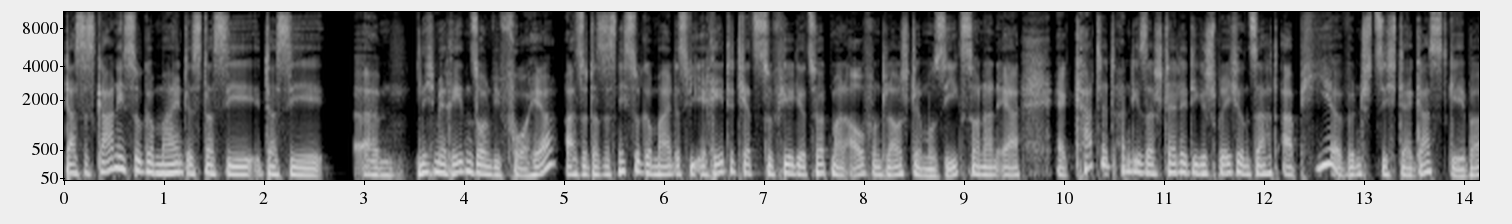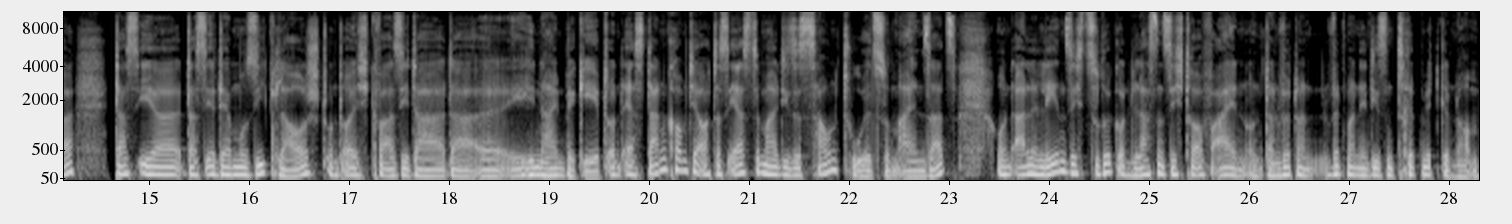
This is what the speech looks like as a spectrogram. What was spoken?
dass es gar nicht so gemeint ist, dass sie, dass sie ähm, nicht mehr reden sollen wie vorher. Also, dass es nicht so gemeint ist, wie ihr redet jetzt zu viel, jetzt hört mal auf und lauscht der Musik, sondern er, er cuttet an dieser Stelle die Gespräche und sagt, ab hier wünscht sich der Gastgeber, dass ihr, dass ihr der Musik lauscht und euch quasi da, da äh, hineinbegebt. Und erst dann kommt ja auch das erste Mal dieses Soundtool zum Einsatz und alle lehnen sich zurück und lassen sich drauf ein und dann wird man, wird man in diesen Trip mitgenommen.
